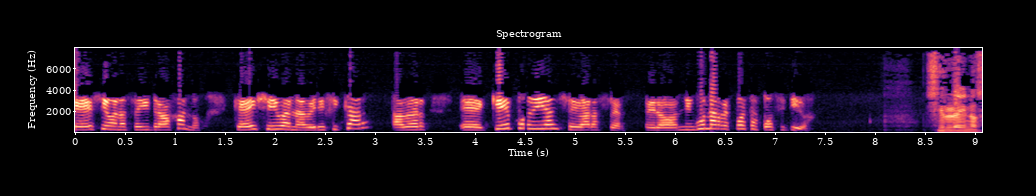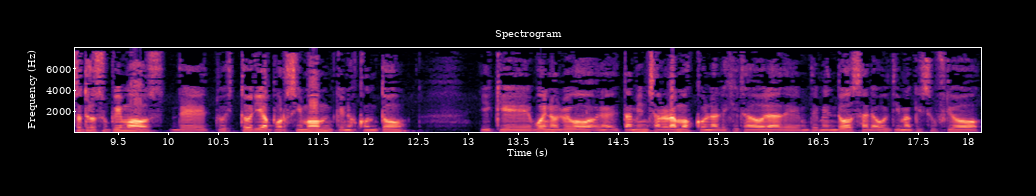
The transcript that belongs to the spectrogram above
que ellos iban a seguir trabajando, que ellos iban a verificar a ver eh, qué podían llegar a hacer, pero ninguna respuesta es positiva. Shirley, nosotros supimos de tu historia por Simón, que nos contó, y que, bueno, luego eh, también charlamos con la legisladora de, de Mendoza, la última que sufrió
